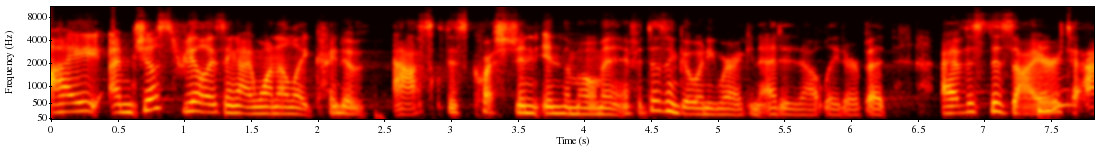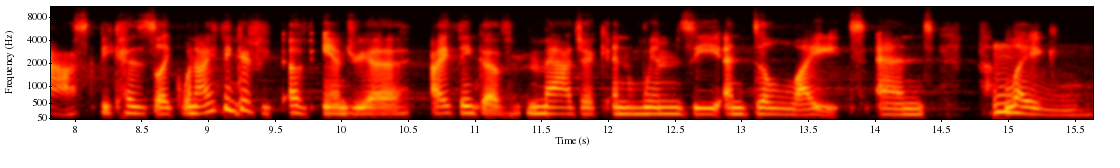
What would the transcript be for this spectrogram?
I I'm just realizing I want to like kind of ask this question in the moment. If it doesn't go anywhere, I can edit it out later, but I have this desire Mhm. to ask because like when I think of of Andrea, I think of magic and whimsy and delight and like Mm.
